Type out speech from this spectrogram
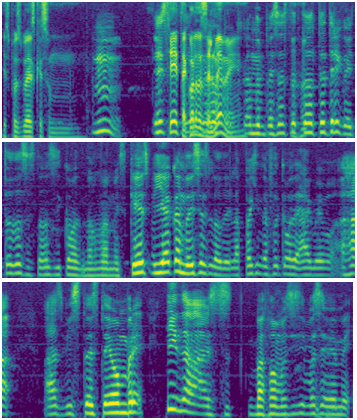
Después ves que es un... Mm. Es- Sí, ¿te acuerdas del meme? porque Cuando empezaste Ajá. todo tétrico y todos estamos así como, no mames, ¿qué es? Y ya cuando dices lo de la página fue como de, ah, huevo, ajá, ¿has visto este hombre? Y nada, es va famosísimo ese meme.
